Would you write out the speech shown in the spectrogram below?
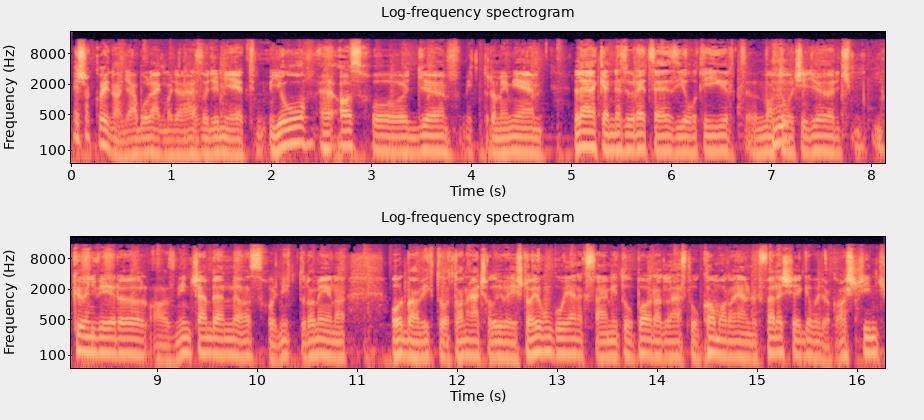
és akkor így nagyjából megmagyarázva, hogy miért jó az, hogy mit tudom én, milyen lelkendező recenziót írt Matolcsi mhm. György könyvéről, az nincsen benne, az, hogy mit tudom én, a Orbán Viktor tanácsadója és rajongójának számító Parag László kamaraelnök felesége vagyok, az sincs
